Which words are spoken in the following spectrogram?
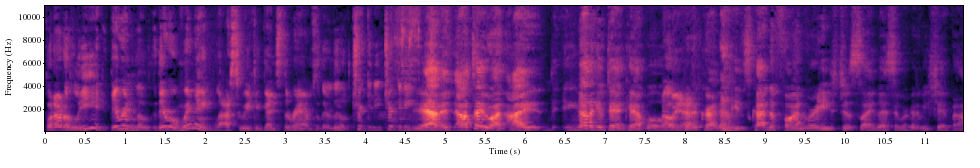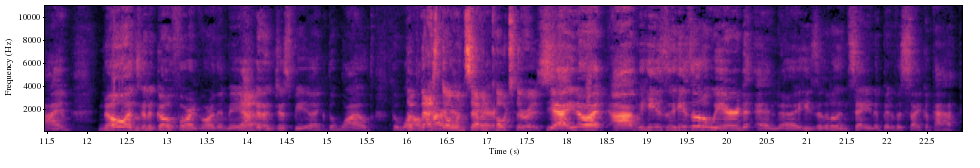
put out a lead. They were in the, they were winning last week against the Rams with their little trickety trickety. Yeah, and I'll tell you what. I you gotta give Dan Campbell Oh, a yeah. bit of credit. He's kind of fun where he's just like, listen, we're gonna be shit, but I am. No one's gonna go for it more than me. I'm Yeah. gonna just be like the wild, the wild. The best card 0 out 7 there. coach there is. Yeah, you know what? Um, he's he's a little weird and uh, he's a little insane, a bit of a psychopath.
